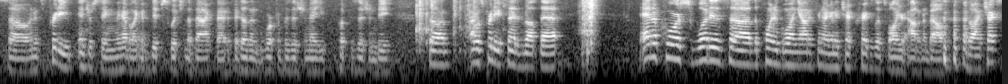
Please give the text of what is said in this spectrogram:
So, and it's pretty interesting. They have like a dip switch in the back that if it doesn't work in position A, you put position B. So, I was pretty excited about that. And of course, what is uh, the point of going out if you're not going to check Craigslist while you're out and about? so I checked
